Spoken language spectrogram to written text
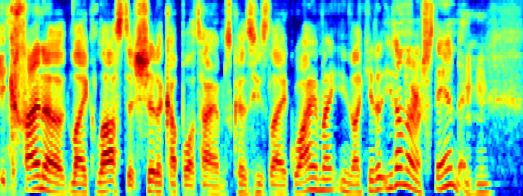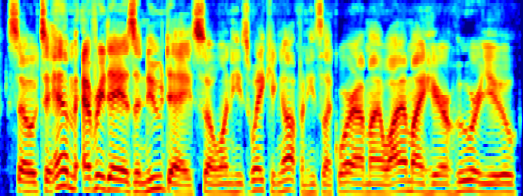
he kind of like lost his shit a couple of times because he's like, "Why am I?" You know, like you don't, you don't understand it. Mm-hmm. So to him, every day is a new day. So when he's waking up and he's like, "Where am I? Why am I here? Who are you?"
